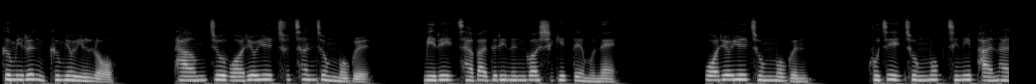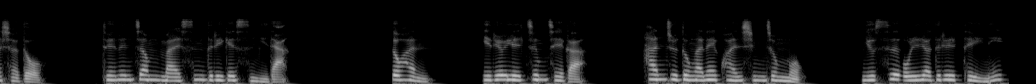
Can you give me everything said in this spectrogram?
금일은 금요일로 다음 주 월요일 추천 종목을 미리 잡아드리는 것이기 때문에 월요일 종목은 굳이 종목 진입 안 하셔도 되는 점 말씀드리겠습니다. 또한 일요일쯤 제가 한 주 동안의 관심 종목 뉴스 올려드릴 테이니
